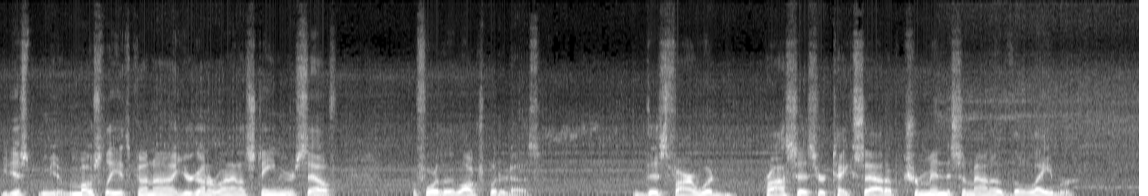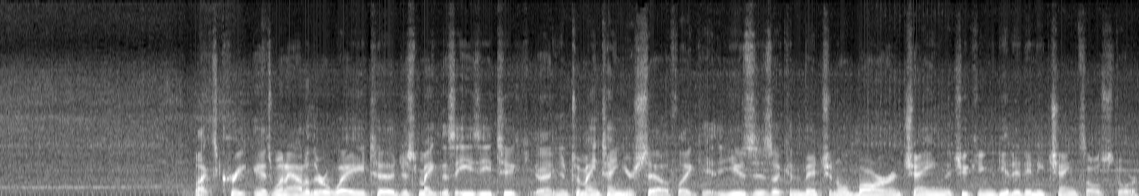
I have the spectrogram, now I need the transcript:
You just mostly it's gonna you're gonna run out of steam yourself before the log splitter does. This firewood processor takes out a tremendous amount of the labor. Blacks Creek has went out of their way to just make this easy to uh, to maintain yourself. Like it uses a conventional bar and chain that you can get at any chainsaw store.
